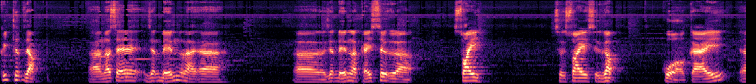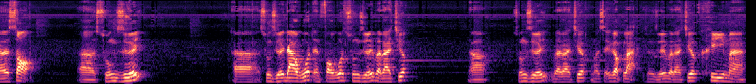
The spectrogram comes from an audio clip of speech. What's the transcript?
kích thước dọc à, nó sẽ dẫn đến là à, à, dẫn đến là cái sự à, xoay sự xoay sự gập của cái à, sọ à, xuống dưới à, xuống dưới downward and forward xuống dưới và ra trước. Đó xuống dưới và ra trước nó sẽ gặp lại xuống dưới và ra trước khi mà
